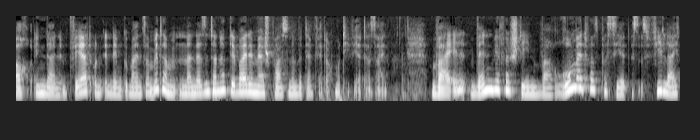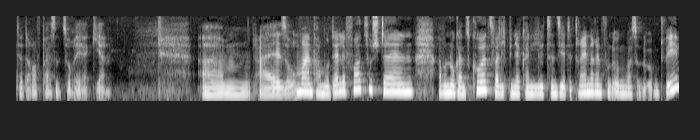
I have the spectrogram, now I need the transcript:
auch in deinem Pferd und in dem gemeinsamen Miteinander sind, dann habt ihr beide mehr Spaß und dann wird dein Pferd auch motivierter sein. Weil, wenn wir verstehen, warum etwas passiert, ist es viel leichter darauf passend zu reagieren. Ähm, also, um mal ein paar Modelle vorzustellen, aber nur ganz kurz, weil ich bin ja keine lizenzierte Trainerin von irgendwas und irgendwem.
